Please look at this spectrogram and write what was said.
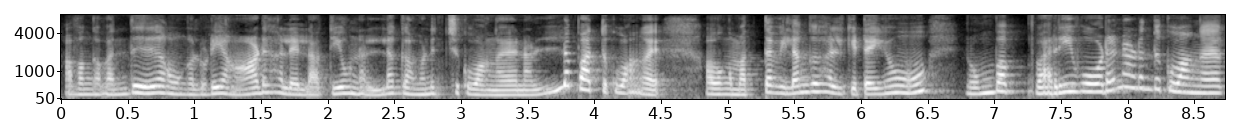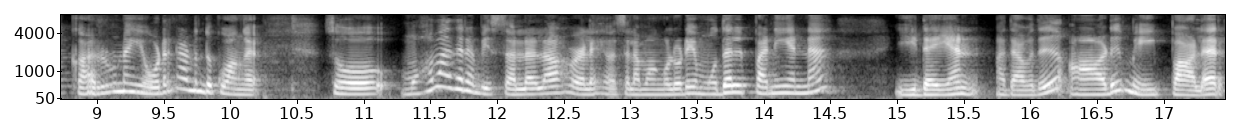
அவங்க வந்து அவங்களுடைய ஆடுகள் எல்லாத்தையும் நல்லா கவனிச்சுக்குவாங்க. நல்லா பார்த்துக்குவாங்க. அவங்க மற்ற விலங்குகள் கிட்டேயும் ரொம்ப பரிவோடு நடந்துக்குவாங்க. கருணையோடு நடந்துக்குவாங்க. ஸோ முகமது நபி சல்லல்லாஹ் அலஹி வசலம் அவங்களுடைய முதல் பணி என்ன? இடையன். அதாவது ஆடு மெய்ப்பாளர்.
